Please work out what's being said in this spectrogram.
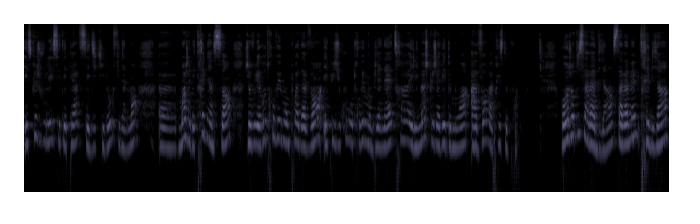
Et ce que je voulais, c'était perdre ces 10 kilos. Finalement, euh, moi, j'avais très bien ça. Je voulais retrouver mon poids d'avant et puis du coup retrouver mon bien-être et l'image que j'avais de moi avant ma prise de poids. Bon, aujourd'hui ça va bien, ça va même très bien.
